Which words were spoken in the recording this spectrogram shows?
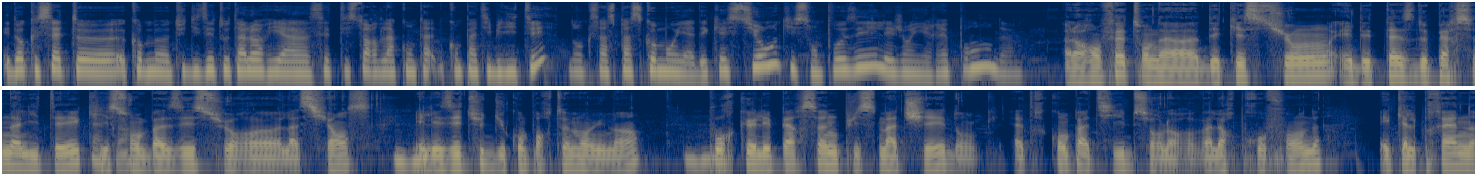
Et donc, cette, euh, comme tu disais tout à l'heure, il y a cette histoire de la compatibilité. Donc, ça se passe comment? Il y a des questions qui sont posées, les gens y répondent. Alors en fait, on a des questions et des tests de personnalité qui sont basés sur euh, la science Mhm. et les études du comportement humain Mhm. pour que les personnes puissent matcher, donc être compatibles sur leurs valeurs profondes et qu'elles prennent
